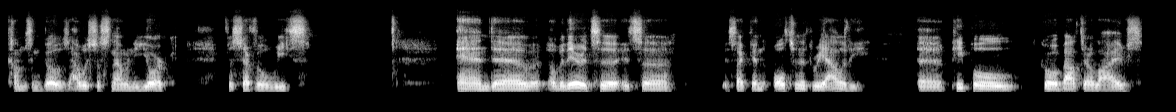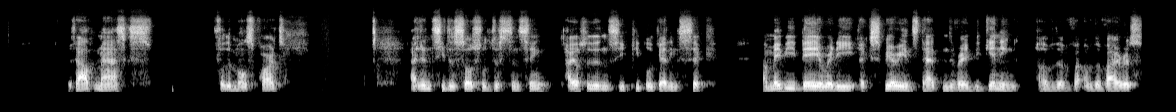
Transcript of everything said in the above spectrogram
comes and goes. I was just now in New York for several weeks, and uh, over there it's a it's a it's like an alternate reality. Uh, people go about their lives without masks for the most part I didn't see the social distancing. I also didn't see people getting sick. Uh, maybe they already experienced that in the very beginning of the of the virus.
